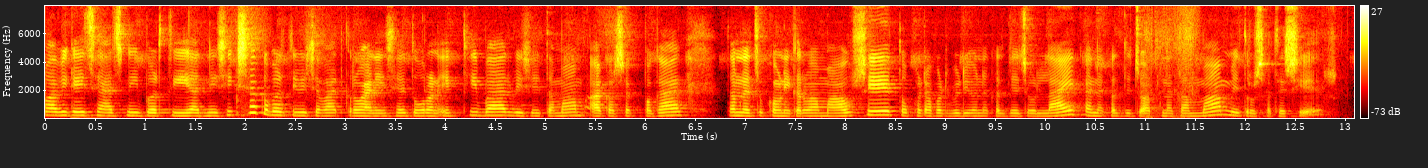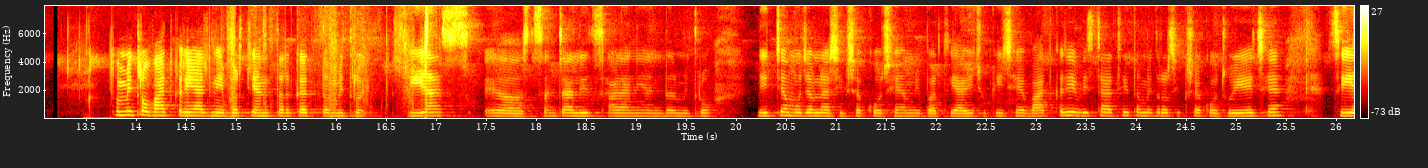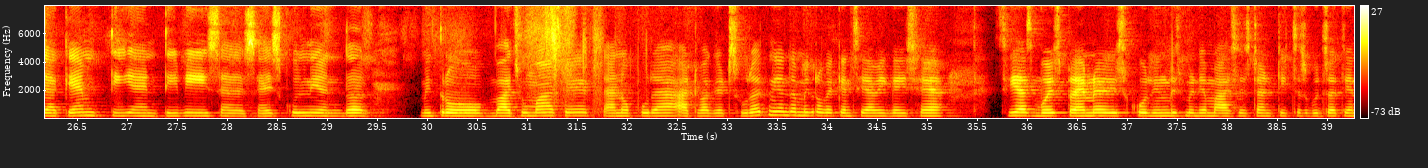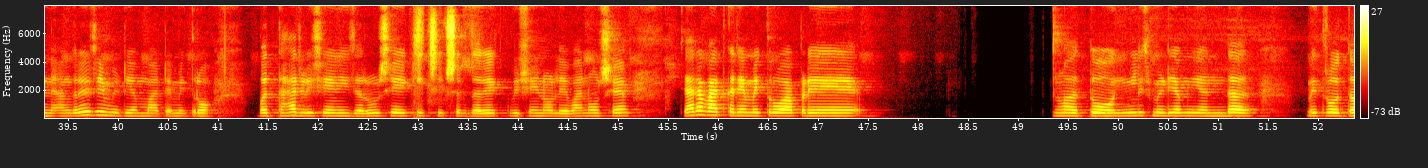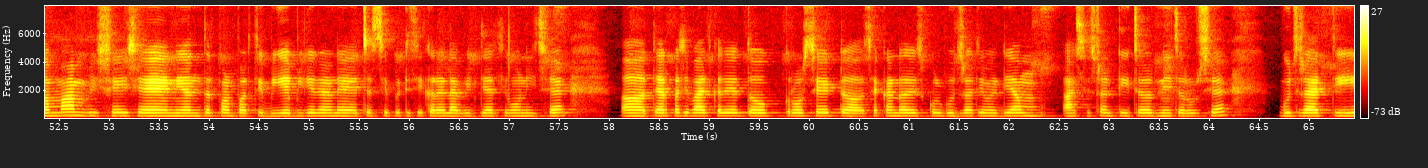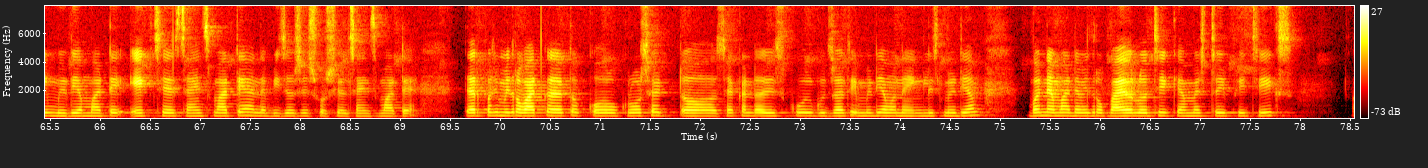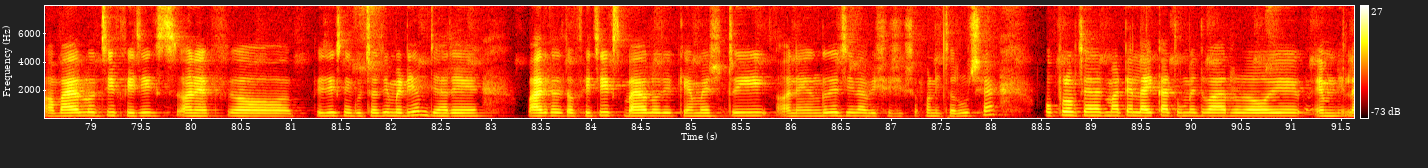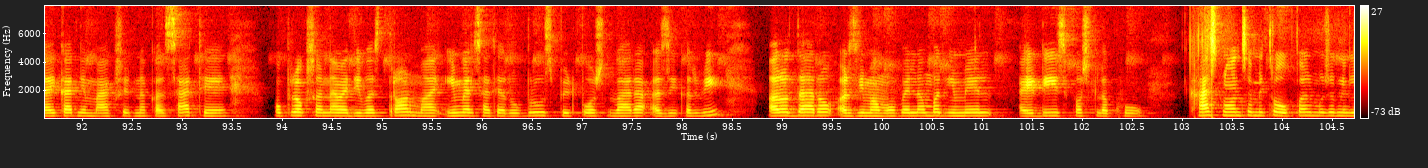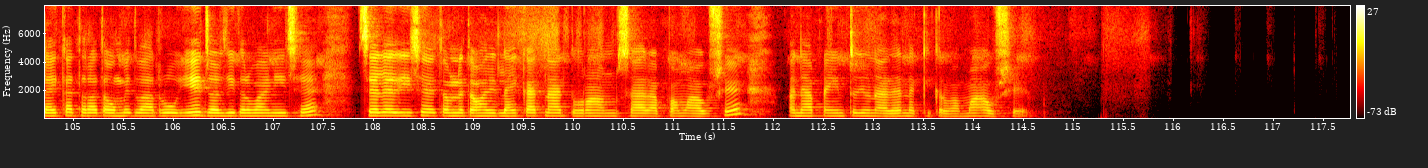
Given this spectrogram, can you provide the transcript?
આવી ગઈ છે આજની ભરતી. આજની શિક્ષક ભરતી વિશે વાત કરવાની છે. ધોરણ એકથી બાર વિશે તમામ, આકર્ષક પગાર. તમને ચૂકવણી કરવામાં આવશે. તો ફટાફટ વિડીયોને કરી દેજો લાઈક અને કરી દેજો આપના તમામ મિત્રો સાથે શેર તો મિત્રો, વાત કરીએ આજની ભરતી અંતર્ગત. તો મિત્રો, સિયાસ સંચાલિત શાળાની અંદર મિત્રો નીચે મુજબના શિક્ષકો છે. એમની ભરતી આવી ચૂકી છે. વાત કરીએ વિસ્તારથી, તો મિત્રો, શિક્ષકો જોઈએ છે. સિયા કેમ ટી એન્ડ ટીવી હાઈસ્કૂલની અંદર મિત્રો બાજુમાં છે, તાનોપુરા આઠવા ગેટ સુરતની અંદર મિત્રો વેકેન્સી આવી ગઈ છે. સિયાસ બોયઝ પ્રાઇમરી સ્કૂલ ઇંગ્લિશ મીડિયમમાં આસિસ્ટન્ટ ટીચર ગુજરાતી અને અંગ્રેજી મીડિયમ માટે મિત્રો બધા જ વિષયની જરૂર છે. એક એક શિક્ષક દરેક વિષયનો લેવાનો છે. જ્યારે વાત કરીએ મિત્રો આપણે તો ઇંગ્લિશ મીડિયમની અંદર મિત્રો તમામ વિષય છે. એની અંદર પણ ભરતી બીએ બીએડ અને એચએસસી પીટીસી કરેલા વિદ્યાર્થીઓની છે. ત્યાર પછી વાત કરીએ તો ક્રોસેટ secondary school Gujarati medium assistant ટીચરની જરૂર છે. ગુજરાતી મીડિયમ માટે એક છે સાયન્સ માટે અને બીજો છે સોશિયલ સાયન્સ માટે. ત્યાર પછી મિત્રો વાત કરીએ તો ક્રોસેટ સેકન્ડરી સ્કૂલ ગુજરાતી મીડિયમ અને ઇંગ્લિશ મીડિયમ બંને માટે મિત્રો biology chemistry physics biology physics અને ફિઝિક્સની ગુજરાતી મીડિયમ જ્યારે વાત કરીએ તો ફિઝિક્સ બાયોલોજી કેમેસ્ટ્રી અને અંગ્રેજીના વિષય શિક્ષકોની જરૂર છે. ઉપરોક્ત જાહેરાત માટે લાયકાત ઉમેદવારોએ એમની લાયકાતની માર્કશીટ નકલ સાથે ઉપરોક્ત સરનામે દિવસ ત્રણમાં ઈમેલ સાથે રૂબરૂ સ્પીડ પોસ્ટ દ્વારા અરજી કરવી. અરજદારો અરજીમાં મોબાઈલ નંબર ઈમેલ આઈડી સ્પષ્ટ લખવું. ખાસ નોંધ છે મિત્રો, ઉપર મુજબની લાયકાત ધરાવતા ઉમેદવારોએ જ અરજી કરવાની છે. સેલેરી છે, તમને તમારી લાયકાતના ધોરણ અનુસાર આપવામાં આવશે. અને આપણા ઇન્ટરવ્યૂના આધારે નક્કી કરવામાં આવશે.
